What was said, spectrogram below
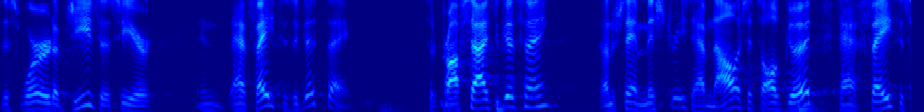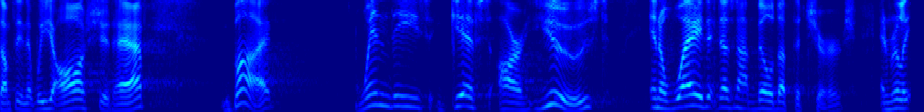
this word of Jesus here and to have faith is a good thing. So to prophesy is a good thing. To understand mysteries, to have knowledge, that's all good. To have faith is something that we all should have. But when these gifts are used in a way that does not build up the church and really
